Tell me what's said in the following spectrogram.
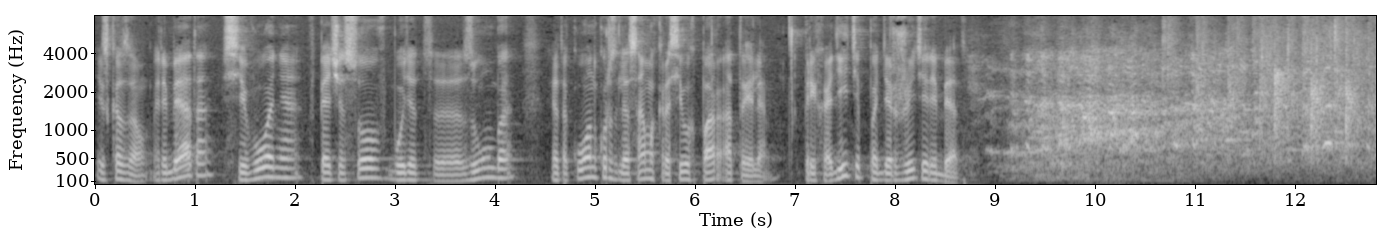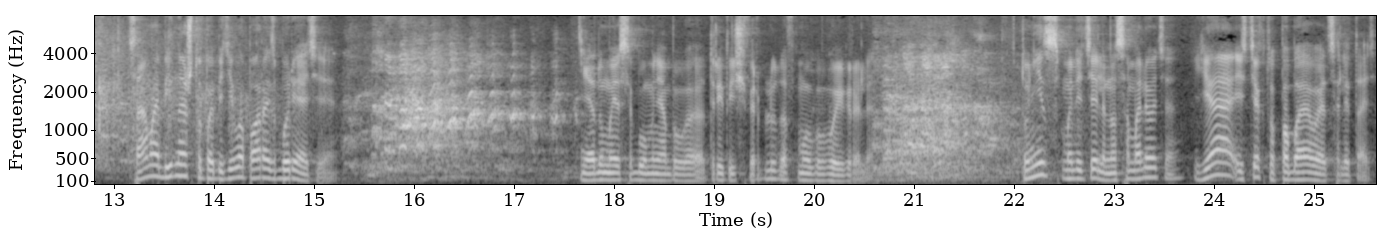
и сказал, ребята, сегодня в 5 часов будет э, зумба, это конкурс для самых красивых пар отеля. Приходите, поддержите ребят. Самое обидное, что победила пара из Бурятии. Я думаю, если бы у меня было 3000 верблюдов, мы бы выиграли. В Тунис мы летели на самолете. Я из тех, кто побаивается летать.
